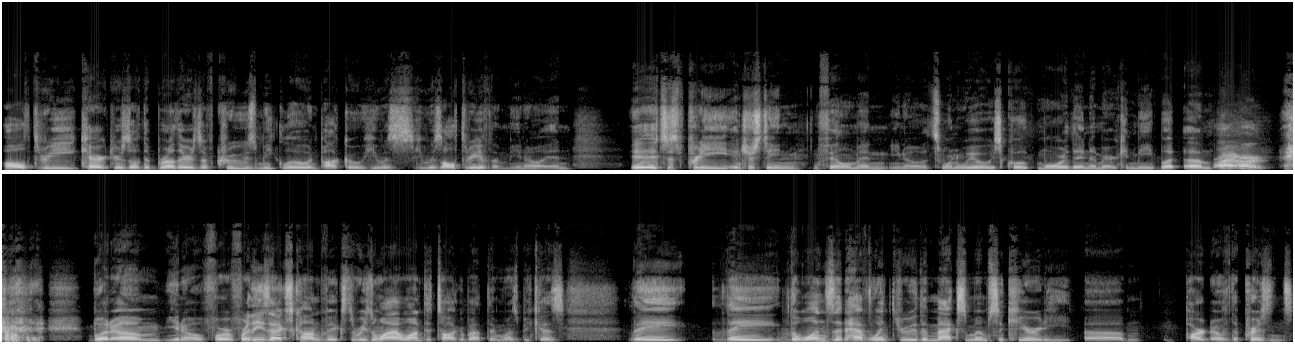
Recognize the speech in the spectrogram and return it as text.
all three characters of the brothers of Cruz, Miklo, and Paco. He was he was all three of them, you know, and it's just pretty interesting film, and you know, it's one we always quote more than American Me. But um, but um, you know, for for these ex convicts, the reason why I wanted to talk about them was because they they the ones that have went through the maximum security um, part of the prisons.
